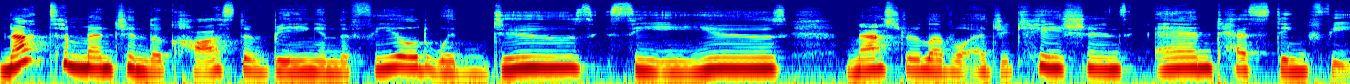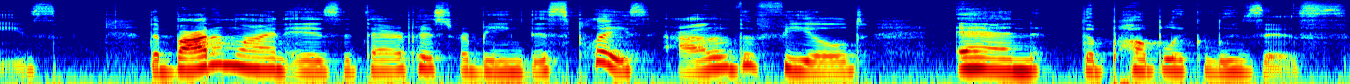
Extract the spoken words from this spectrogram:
Not to mention the cost of being in the field with dues, CEUs, master level educations, and testing fees. The bottom line is the therapists are being displaced out of the field and the public loses.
